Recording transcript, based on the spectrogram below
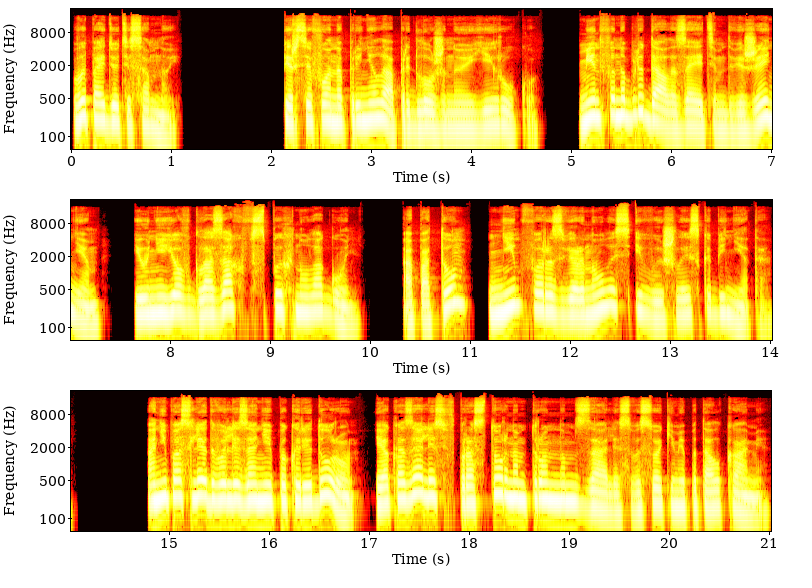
вы пойдете со мной». Персефона приняла предложенную ей руку. Минфа наблюдала за этим движением и у нее в глазах вспыхнул огонь. А потом нимфа развернулась и вышла из кабинета. Они последовали за ней по коридору и оказались в просторном тронном зале с высокими потолками.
